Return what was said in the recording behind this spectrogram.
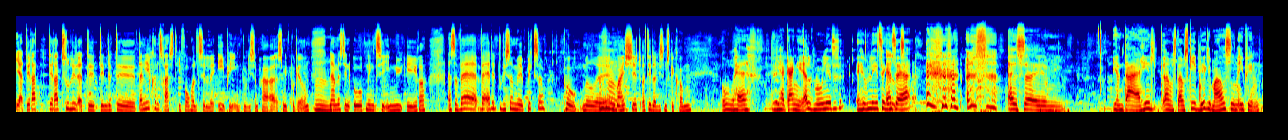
ja, det er, ret, det er ret tydeligt, at det, det er en lidt, øh, der er en lille kontrast i forhold til øh, EP'en, du ligesom har smidt på gaden. Mm. Nærmest en åbning til en ny æra. Altså, hvad, hvad er det, du ligesom øh, bikser på med øh, Mhm. My Shit, og det, der ligesom skal komme? Oha, vi har gang i alt muligt. Hemmelige ting og Alt. sager. altså, øhm, jamen, der er, helt, der, er, jo- der er jo sket virkelig meget siden EP'en.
